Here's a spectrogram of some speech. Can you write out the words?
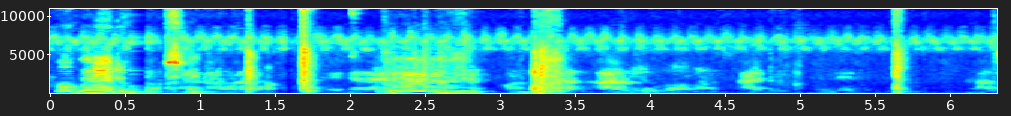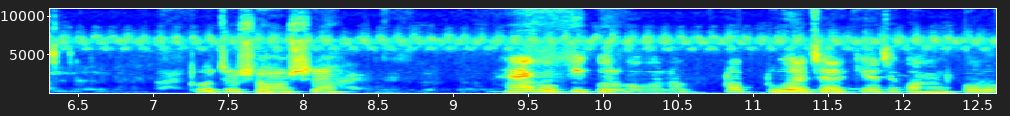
খুব নেট ঘুরছে প্রচুর সমস্যা। হ্যাঁ গো, কি করব বলো? টপ টু আছে, আর কি আছে কমেন্ট করো?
